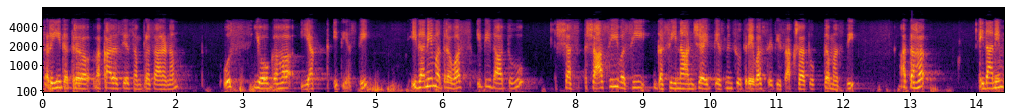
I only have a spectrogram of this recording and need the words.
तर्हि तत्र वकारस्य सम्प्रसारणम् उस् योगः यक् इति अस्ति। इदानीम् अत्र वस् इति धातुः शस्, शासि वसि गसीनाञ्च इत्यस्मिन् सूत्रे वस् इति साक्षात् उक्तमस्ति। अतः इदानीम्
